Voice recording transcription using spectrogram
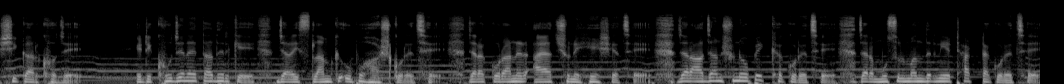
শিকার খোঁজে। এটি খুঁজে নেয় তাদেরকে যারা ইসলামকে উপহাস করেছে, যারা কোরআনের আয়াত শুনে হেসেছে, যারা আজান শুনে উপেক্ষা করেছে, যারা মুসলমানদের নিয়ে ঠাট্টা করেছে।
